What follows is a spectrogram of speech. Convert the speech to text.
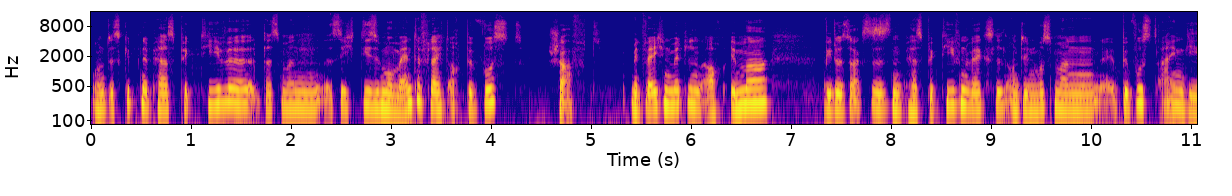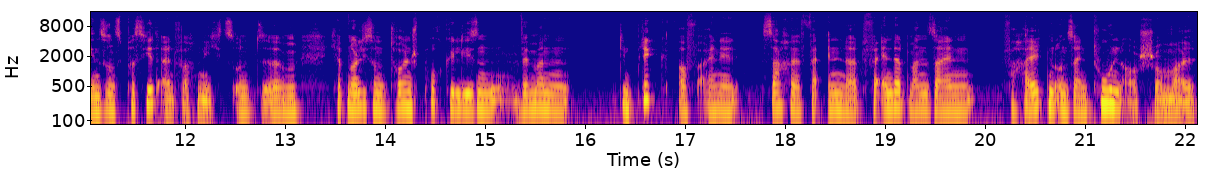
und es gibt eine Perspektive, dass man sich diese Momente vielleicht auch bewusst schafft. Mit welchen Mitteln auch immer. Wie du sagst, es ist ein Perspektivenwechsel und den muss man bewusst eingehen, sonst passiert einfach nichts. Und ähm, ich habe neulich so einen tollen Spruch gelesen, wenn man den Blick auf eine Sache verändert, verändert man sein Verhalten und sein Tun auch schon mal.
